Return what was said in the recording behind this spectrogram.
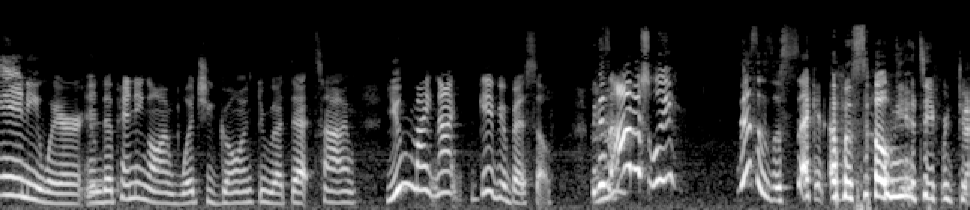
anywhere, and depending on what you're going through at that time, you might not give your best self. Because Mhm. honestly, this is the second episode me and Tiffany did.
